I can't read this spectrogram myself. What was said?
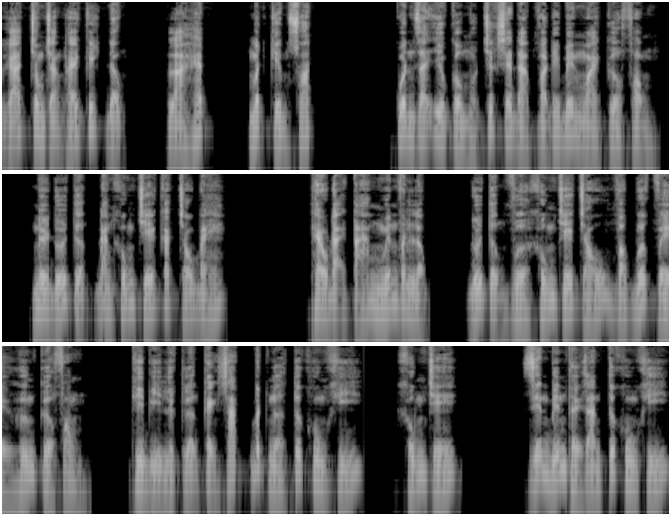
gã trong trạng thái kích động, la hét, mất kiểm soát. Quân ra yêu cầu một chiếc xe đạp và để bên ngoài cửa phòng, nơi đối tượng đang khống chế các cháu bé. Theo đại tá Nguyễn Văn Lộc, đối tượng vừa khống chế cháu và bước về hướng cửa phòng, thì bị lực lượng cảnh sát bất ngờ tước hung khí, khống chế. Diễn biến thời gian tước hung khí,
